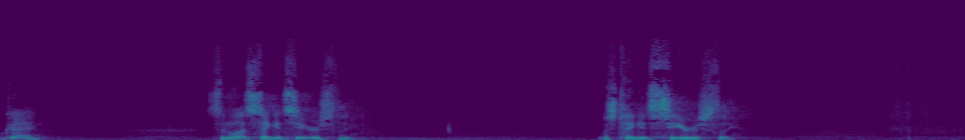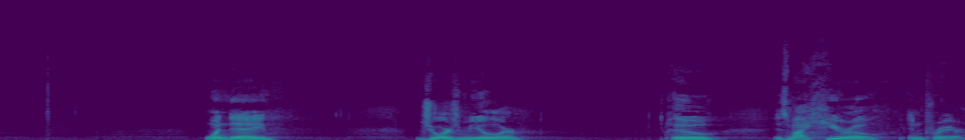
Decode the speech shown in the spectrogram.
Okay. So let's take it seriously. Let's take it seriously. One day, George Mueller, who is my hero in prayer,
